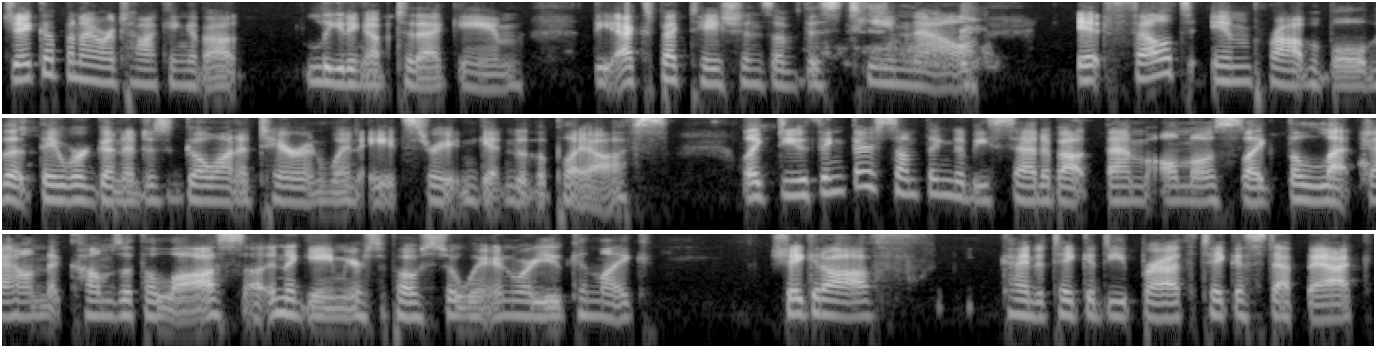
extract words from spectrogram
Jacob and I were talking about leading up to that game, the expectations of this team now. It felt improbable that they were going to just go on a tear and win eight straight and get into the playoffs. Like, do you think there's something to be said about them almost like the letdown that comes with a loss in a game you're supposed to win, where you can like shake it off, kind of take a deep breath, take a step back,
